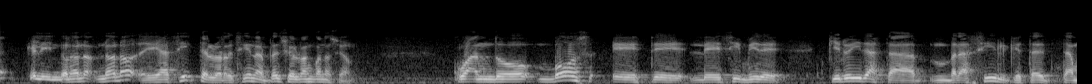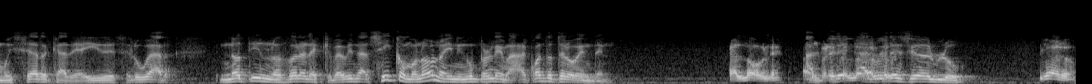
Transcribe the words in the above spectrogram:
qué lindo. No, no, no, no, es así, te lo reciben al precio del Banco Nación. Cuando vos este, le decís, mire, quiero ir hasta Brasil, que está, está muy cerca de ahí, de ese lugar, no tienen los dólares que me vendan. Sí, como no, no hay ningún problema. ¿A cuánto te lo venden? Al doble. Al, precio, al precio del blue. Claro.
